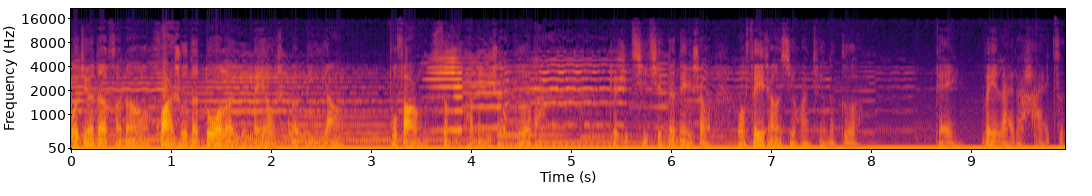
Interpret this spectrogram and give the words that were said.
我觉得可能话说的多了也没有什么必要，不妨送给他们一首歌吧。这是齐秦的那首我非常喜欢听的歌，《给未来的孩子》。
